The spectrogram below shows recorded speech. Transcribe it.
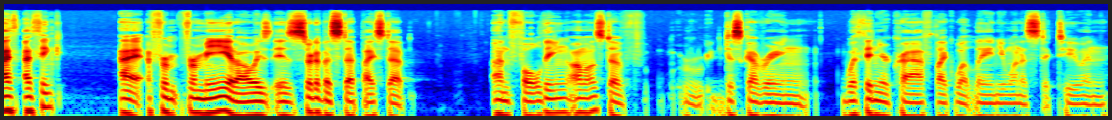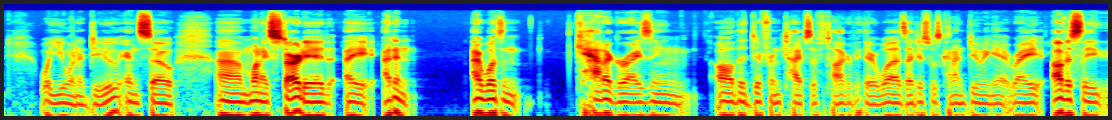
I I think I for for me it always is sort of a step by step unfolding almost of r- discovering within your craft like what lane you want to stick to and what you want to do. And so um, when I started, I I didn't I wasn't categorizing all the different types of photography there was. I just was kind of doing it, right? Obviously,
